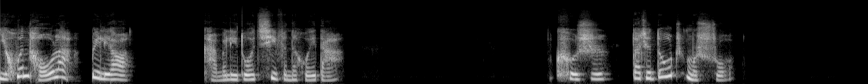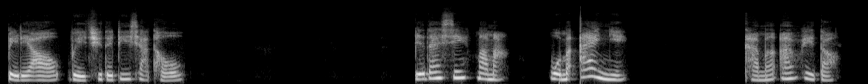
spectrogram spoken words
你昏头了，贝里奥！卡梅利多气愤的回答。可是大家都这么说。贝里奥委屈的低下头。别担心，妈妈，我们爱你。卡门安慰道。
